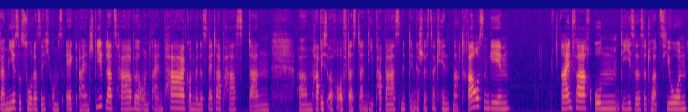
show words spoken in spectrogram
bei mir ist es so, dass ich ums Eck einen Spielplatz habe und einen Park und wenn das Wetter passt, dann ähm, habe ich es auch oft, dass dann die Papas mit dem Geschwisterkind nach draußen gehen Einfach um diese Situation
